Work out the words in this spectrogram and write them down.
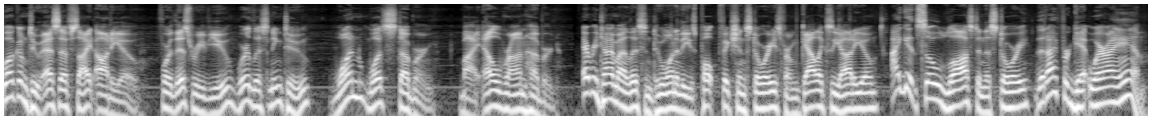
Welcome to SF Site Audio. For this review, we're listening to One Was Stubborn by L. Ron Hubbard. Every time I listen to one of these pulp fiction stories from Galaxy Audio, I get so lost in the story that I forget where I am.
